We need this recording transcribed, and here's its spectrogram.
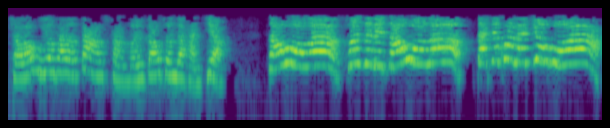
小老虎用它的大嗓门高声的喊叫：“着火！”村子里着火了，大家快来救火啊！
